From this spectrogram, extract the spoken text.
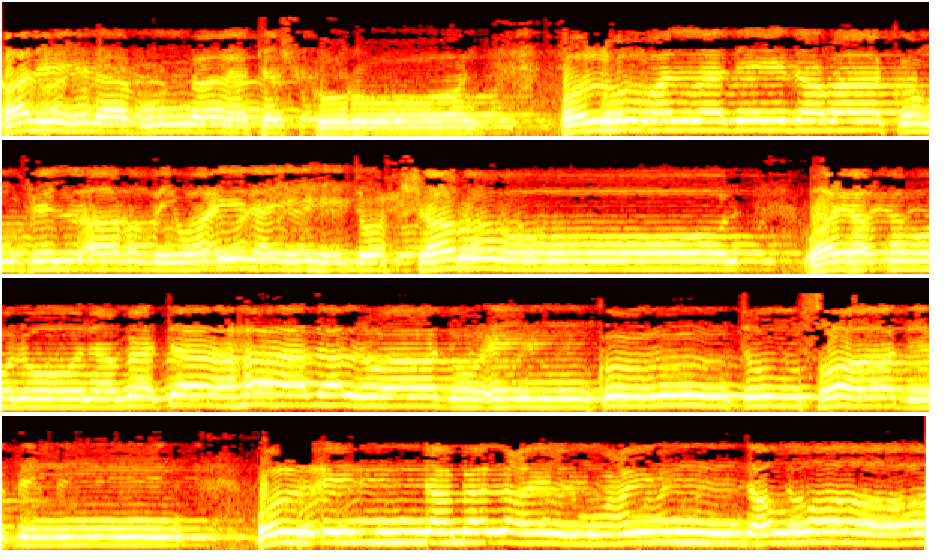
قليلا ما تشكرون. قل هو الذي ذراكم في الأرض وإليه تحشرون. ويقولون متى هذا الوعد إن كنتم صادقين. قل إنما العلم عند الله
